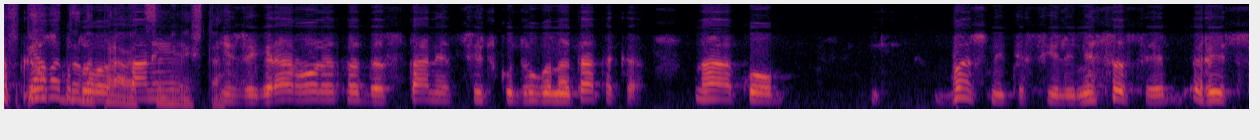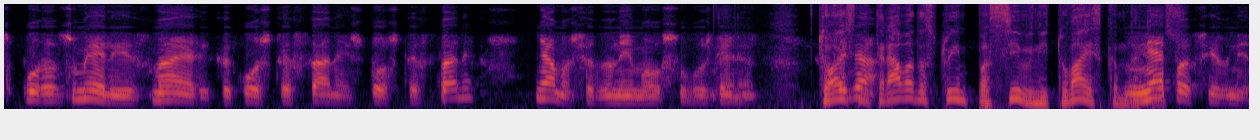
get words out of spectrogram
успяват да направят сами неща. Изигра ролята да стане всичко друго нататъка. Но ако външните сили не са се споразумели и знаели какво ще стане и що ще стане, нямаше да не има освобождение. Тоест Сега- не трябва да стоим пасивни. Това искам да Не кажа. пасивни.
